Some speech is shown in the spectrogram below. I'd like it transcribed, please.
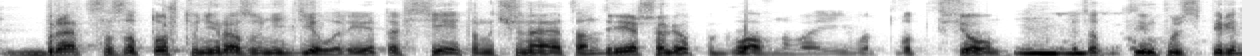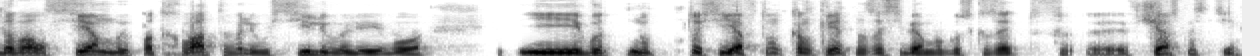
браться за то, что ни разу не делали. И это все. Это начиная от Андрея Шалепа, главного. И вот, вот все, mm-hmm. этот импульс передавал всем, мы подхватывали, усиливали его. И вот, ну, то есть я в том конкретно за себя могу сказать, в, э, в частности.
